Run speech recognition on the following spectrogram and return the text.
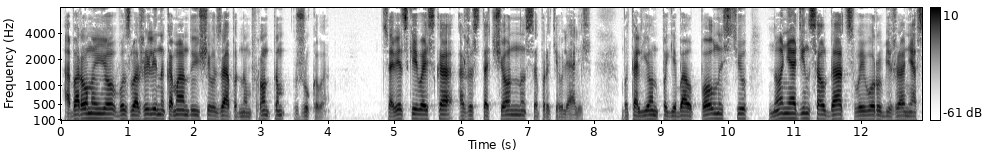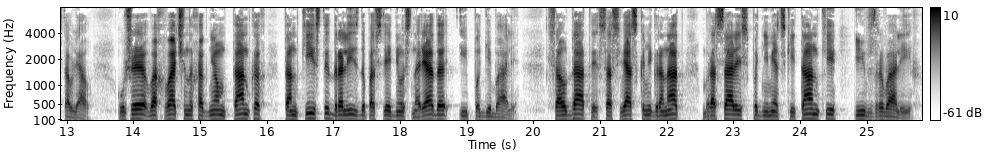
Оборону ее возложили на командующего Западным фронтом Жукова. Советские войска ожесточенно сопротивлялись. Батальон погибал полностью, но ни один солдат своего рубежа не оставлял. Уже в охваченных огнем танках танкисты дрались до последнего снаряда и погибали. Солдаты со связками гранат бросались под немецкие танки и взрывали их.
